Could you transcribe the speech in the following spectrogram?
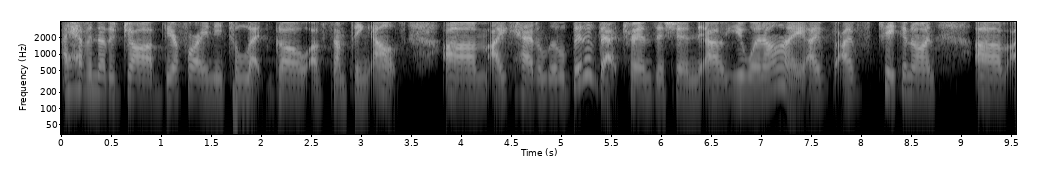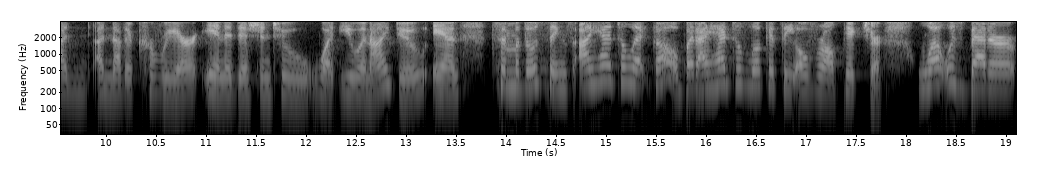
i have another job therefore i need to let go of something else. Um, i had a little bit of that transition uh, you and i. I've i've taken on um, a, another career in addition to what you and i do and some of those things i had to let go but i had to look at the overall picture. What was better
